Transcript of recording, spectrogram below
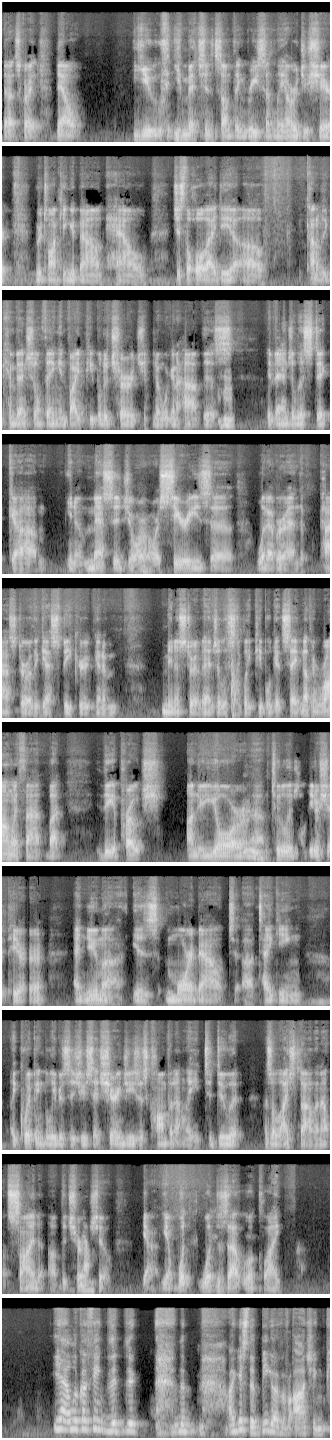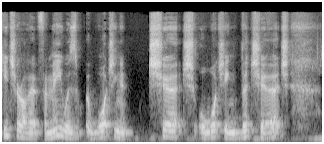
that's great. Now, you you mentioned something recently. I heard you share. We were talking about how just the whole idea of kind of the conventional thing: invite people to church. You know, we're going to have this mm-hmm. evangelistic, um, you know, message or or series, uh, whatever, and the pastor or the guest speaker are going to minister evangelistically. People get saved. Nothing wrong with that, but the approach under your mm. um, tutelage leadership here at Pneuma is more about uh, taking, equipping believers, as you said, sharing Jesus confidently to do it as a lifestyle and outside of the church. Yeah. So, yeah, yeah. What what does that look like? Yeah, look, I think the the the I guess the big overarching picture of it for me was watching a church or watching the church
